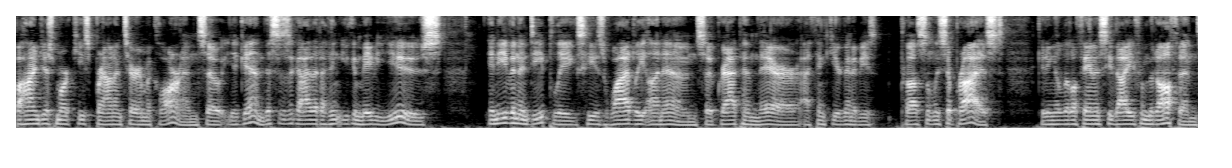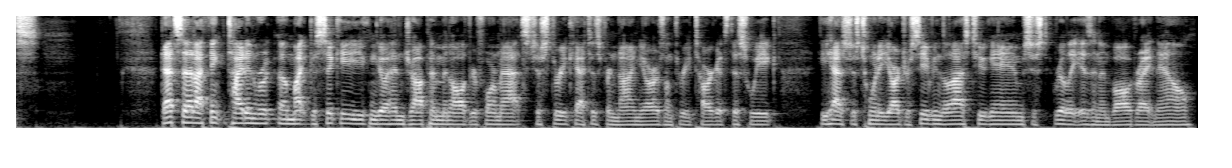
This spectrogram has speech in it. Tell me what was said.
behind just Marquise Brown and Terry McLaurin. So, again, this is a guy that I think you can maybe use and even in deep leagues, he's widely unowned. So grab him there. I think you're going to be pleasantly surprised getting a little fantasy value from the Dolphins. That said, I think tight end uh, Mike Gesicki, you can go ahead and drop him in all of your formats. Just three catches for nine yards on three targets this week. He has just 20 yards receiving the last two games, just really isn't involved right now.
